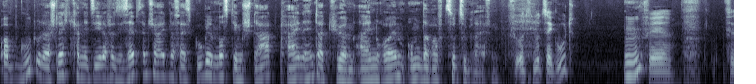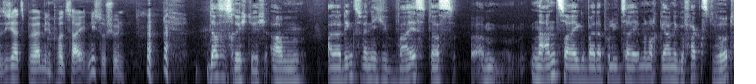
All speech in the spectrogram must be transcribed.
ob gut oder schlecht, kann jetzt jeder für sich selbst entscheiden. Das heißt, Google muss dem Staat keine Hintertüren einräumen, um darauf zuzugreifen. Für uns Nutzer gut. Mhm. Für, für Sicherheitsbehörden wie die Polizei nicht so schön. Das ist richtig. Ähm, allerdings, wenn ich weiß, dass ähm, eine Anzeige bei der Polizei immer noch gerne gefaxt wird,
